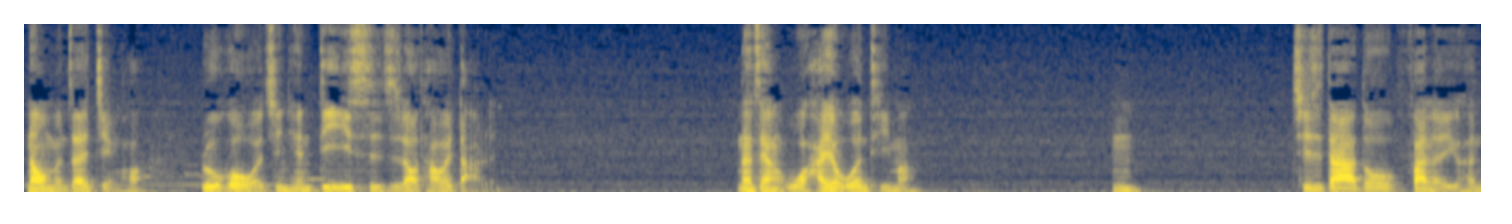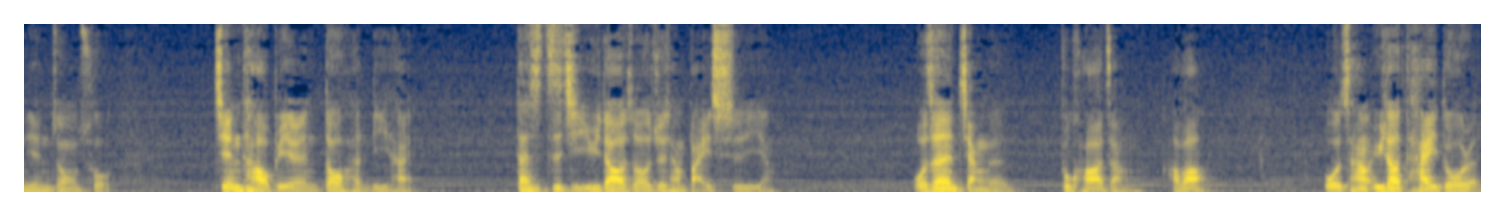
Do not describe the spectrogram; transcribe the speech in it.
那我们再简化。如果我今天第一次知道他会打人，那这样我还有问题吗？嗯，其实大家都犯了一个很严重的错，检讨别人都很厉害，但是自己遇到的时候就像白痴一样。我真的讲的不夸张，好不好？我常遇到太多人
